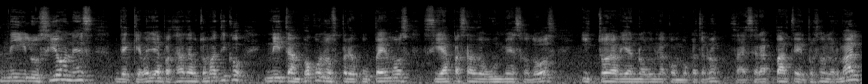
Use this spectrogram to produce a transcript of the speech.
ni ilusiones de que vaya a pasar de automático, ni tampoco nos preocupemos si ha pasado un mes o dos y todavía no ve una convocatoria. No, o sea, será parte del proceso normal,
